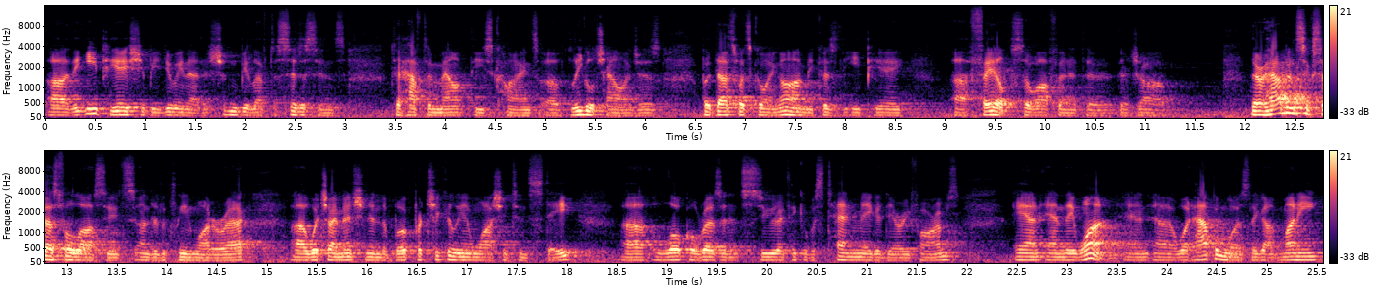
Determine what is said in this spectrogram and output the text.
Uh, the EPA should be doing that. It shouldn't be left to citizens to have to mount these kinds of legal challenges, but that's what's going on because the EPA uh, fails so often at their, their job. There have been successful lawsuits under the Clean Water Act, uh, which I mentioned in the book, particularly in Washington State. Uh, local residents sued, I think it was 10 mega dairy farms, and, and they won. And uh, what happened was they got money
